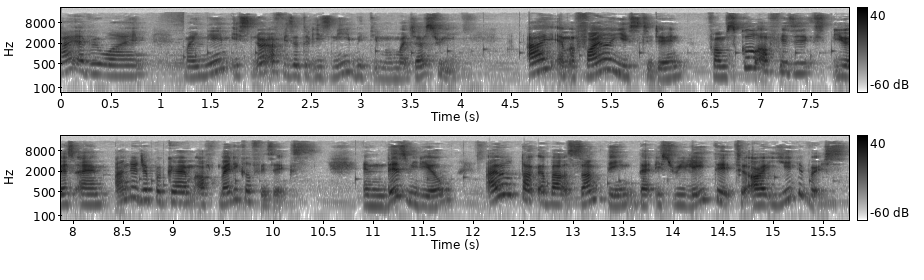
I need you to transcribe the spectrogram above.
Hi everyone, my name is Nur Afizatul Izni binti Muhammad Jasri. I am a final year student from School of Physics USM under the program of Medical Physics. In this video, I will talk about something that is related to our universe.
